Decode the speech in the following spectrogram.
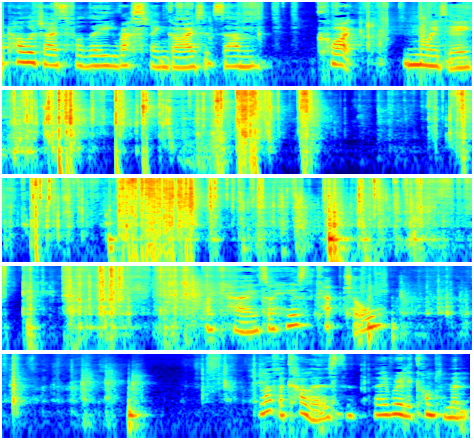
Apologise for the rustling guys, it's um quite noisy. Okay, so here's the capsule. Love the colours, they really complement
